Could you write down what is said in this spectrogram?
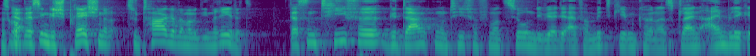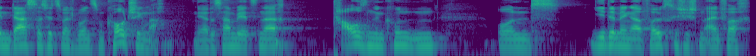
Das kommt Ja. erst in Gesprächen zutage, wenn man mit ihnen redet. Das sind tiefe Gedanken und tiefe Informationen, die wir dir einfach mitgeben können, als kleinen Einblick in das, was wir zum Beispiel bei uns im Coaching machen. Ja, das haben wir jetzt nach tausenden Kunden und jede Menge Erfolgsgeschichten einfach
